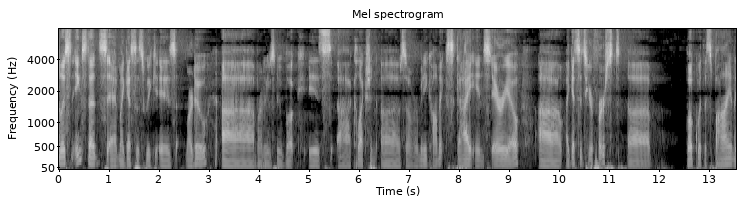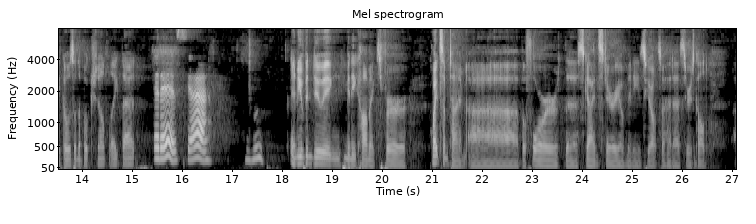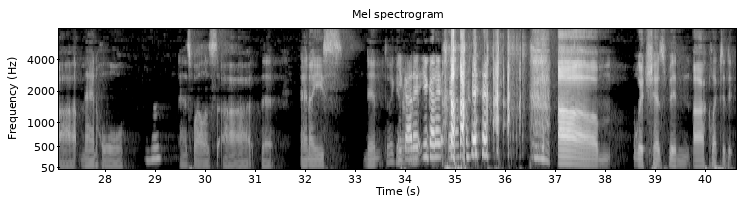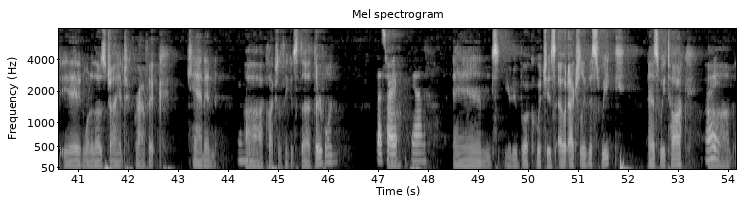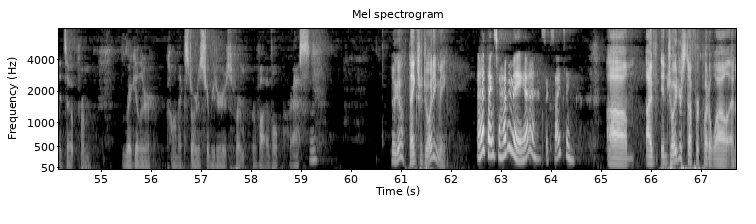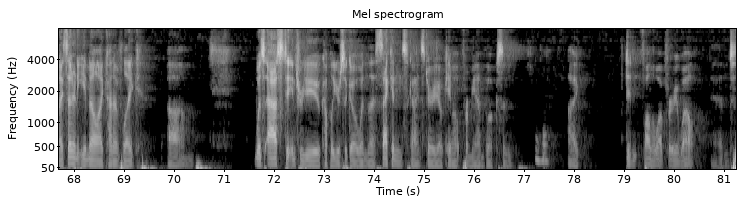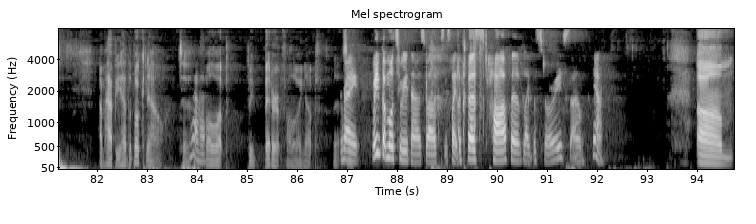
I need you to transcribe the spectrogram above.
You're listening to Inkstuds, and my guest this week is Mardou. Uh, Mardou's new book is a collection of some of her mini comics, Sky in Stereo. Uh, I guess it's your first uh, book with a spine that goes on the bookshelf like that. It is, yeah. And you've been doing mini comics for quite some time. Uh, before the Sky in Stereo minis, you also had a series called uh, Manhole, as well as uh, the Anais Nin. Did I get You it got right? it. You got it. Yeah. um, which has been uh, collected in one of those giant graphic canon Mm-hmm. uh, collections. I think it's the third one. That's right. Uh, yeah. And your new book, which is out actually this week as we talk. Right. Um, it's out from regular comic store distributors from Revival Press. Mm-hmm. There you go. Thanks for joining me. Uh, thanks for having me. Yeah, it's exciting. Um, I've enjoyed your stuff for quite a while, and I sent an email. I kind of like um, was asked to interview you a couple of years ago when the second Sky in Stereo came out from Yam Books, and I didn't follow up very well. And I'm happy you have the book now to Yeah. follow up, to be better at following up. That's all. Right. Well, you've got more to read now as well because it's like the first half of like the story. So yeah. Um,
